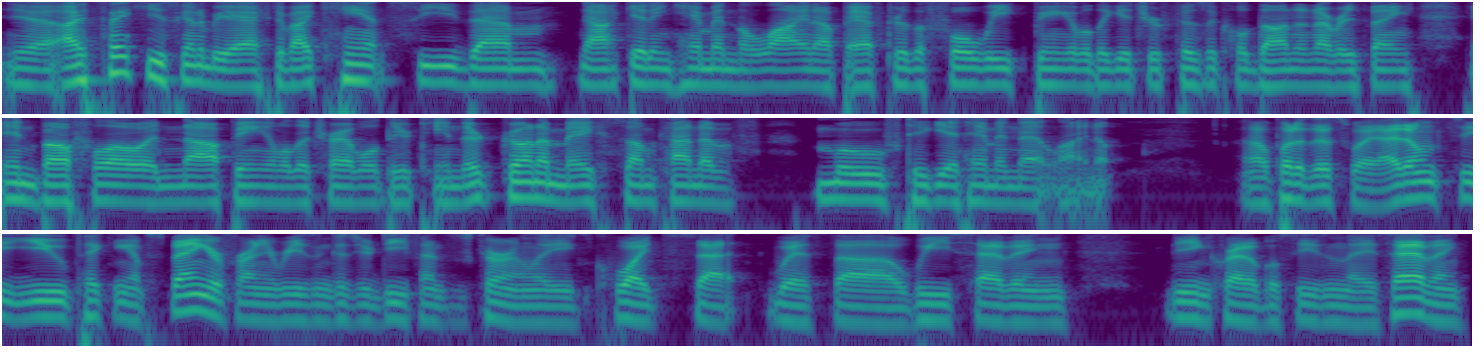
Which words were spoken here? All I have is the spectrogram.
Yeah, I think he's going to be active. I can't see them not getting him in the lineup after the full week, being able to get your physical done and everything in Buffalo and not being able to travel with your team. They're going to make some kind of move to get him in that lineup. And I'll put it this way: I don't see you picking up Spanger for any reason because your defense is currently quite set with uh, Weiss having the incredible season that he's having.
